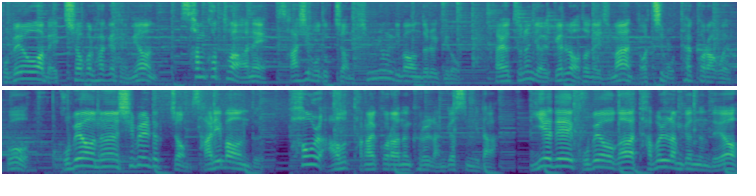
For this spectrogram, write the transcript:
고베어와 매치업을 하게 되면 3쿼터 안에 45득점, 16리바운드를 기록, 다이어트는 10개를 얻어내지만 넣지 못할 거라고 했고 고베어는 11득점, 4리바운드, 파울 아웃 당할 거라는 글을 남겼습니다. 이에 대해 고베어가 답을 남겼는데요.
